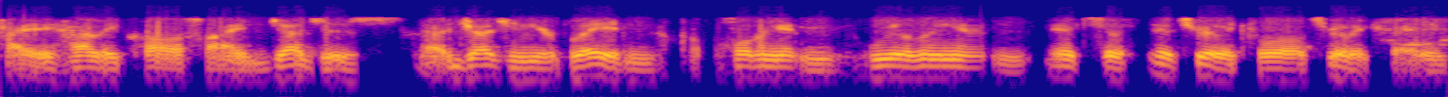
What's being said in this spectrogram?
highly highly qualified judges uh, judging your blade and holding it and wielding it. And it's just it's really cool. It's really exciting.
